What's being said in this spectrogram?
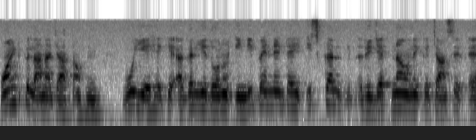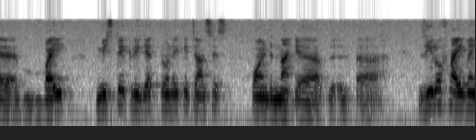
पॉइंट पे लाना चाहता हूँ, वो ये है कि अगर ये दोनों इंडिपेंडेंट है, इसका रिजेक्ट ना होने के चांसेस बाई मिस्टेक रिजेक्ट होने के चांसेस पॉइंट ज़ीरो फाइव है,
